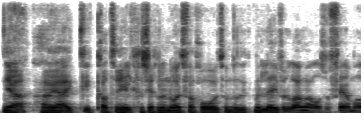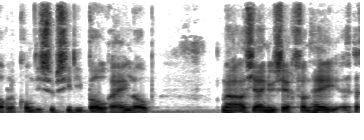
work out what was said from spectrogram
Ja, nou ja, ik, ik had er eerlijk gezegd nog nooit van gehoord, omdat ik mijn leven lang al zo ver mogelijk om die subsidiebogen heen loop. Maar als jij nu zegt van, hé, hey, eh,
